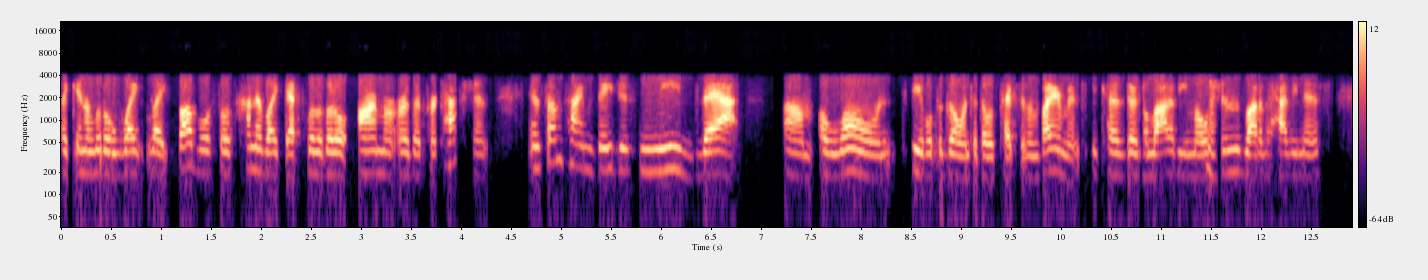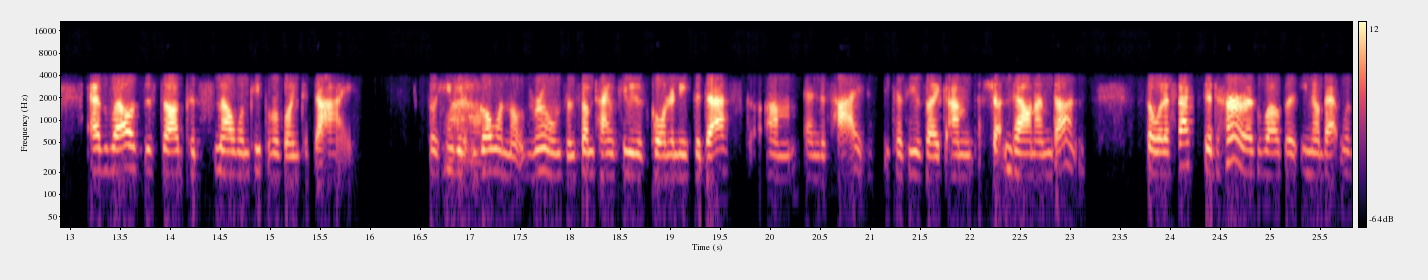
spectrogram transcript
like in a little white light bubble. So it's kind of like that little little armor or the protection. And sometimes they just need that um, alone to be able to go into those types of environments because there's a lot of emotions, a lot of heaviness, as well as this dog could smell when people were going to die. So he Wow. wouldn't go in those rooms, and sometimes he would just go underneath the desk um, and just hide because he was like, "I'm shutting down. I'm done." So it affected her as well as you know that was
